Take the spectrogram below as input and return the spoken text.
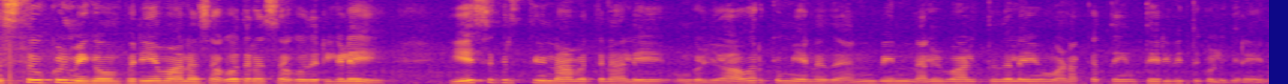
கிறிஸ்துவுக்குள் மிகவும் பிரியமான சகோதர சகோதரிகளே இயேசு கிறிஸ்துவின் நாமத்தினாலே உங்கள் யாவருக்கும் எனது அன்பின் நல்வாழ்த்துதலையும் வணக்கத்தையும் தெரிவித்துக் கொள்கிறேன்.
